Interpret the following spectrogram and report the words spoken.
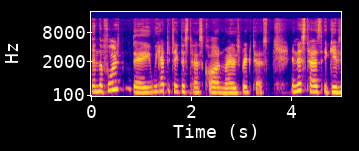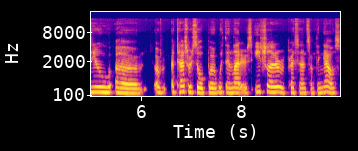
in the fourth day, we had to take this test called Myers Briggs test. In this test, it gives you uh, a, a test result, but within letters. Each letter represents something else.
